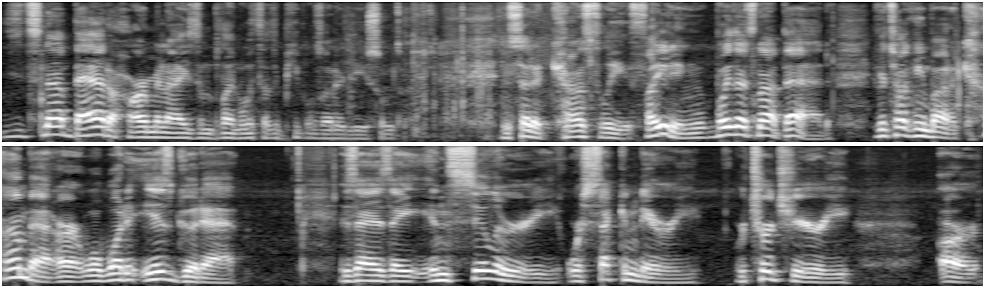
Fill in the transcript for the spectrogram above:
it's not bad to harmonize and blend with other people's energy sometimes. Instead of constantly fighting, boy, that's not bad. If you're talking about a combat art, well, what it is good at is as a ancillary or secondary or tertiary art.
